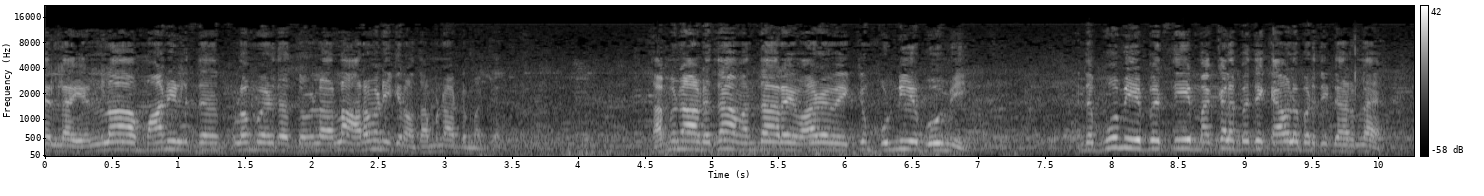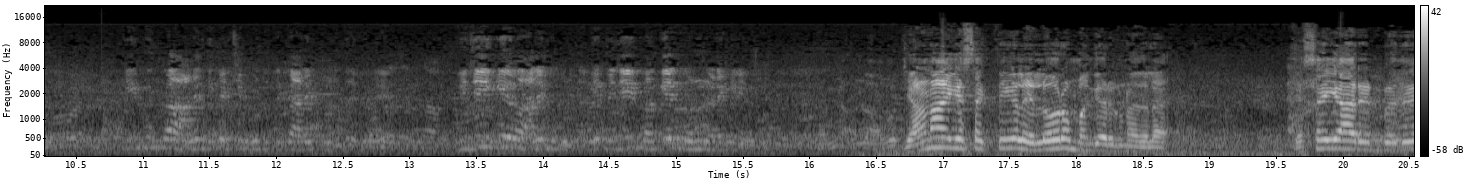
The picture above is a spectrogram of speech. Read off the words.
இல்ல எல்லா மாநிலத்தை புலம்பெயர்ந்த தொழிலாளர்களும் அரவணைக்கிறோம் தமிழ்நாட்டு மக்கள். தமிழ்நாடு தான் வந்தாரை வாழ வைக்கும் புண்ணிய பூமி. இந்த பூமியை பத்தி மக்களை பத்தி கவலைப்படுத்திட்டார்ல? திமுக அனைத்து கட்சி கூட்டத்துக்கு அழைப்பு கொடுத்திருக்கு விஜய்க்கு அழைப்பு கொடுத்திருக்கு. விஜய் பங்கேற்கணும்னு நினைக்கிறீங்க. ஜனநாயக சக்திகள் எல்லோரும் பங்கேற்கணும் அதுல. எஸ்ஐஆர் என்பது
